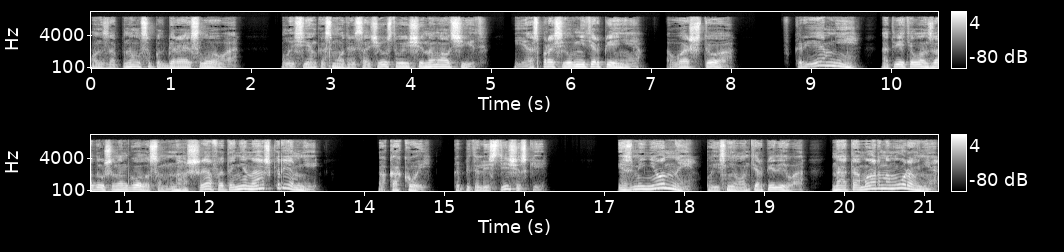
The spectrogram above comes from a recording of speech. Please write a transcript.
Он запнулся, подбирая слово. Лысенко смотрит сочувствующе, но молчит. Я спросил в нетерпении. «Во что?» «В кремний», — ответил он задушенным голосом. «Но, шеф, это не наш кремний». «А какой? Капиталистический?» «Измененный», — пояснил он терпеливо. На атомарном уровне.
